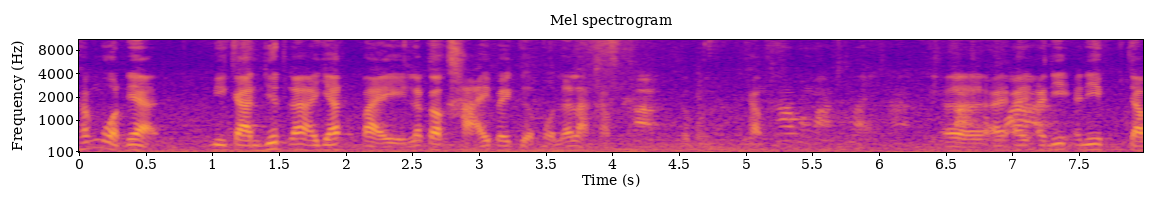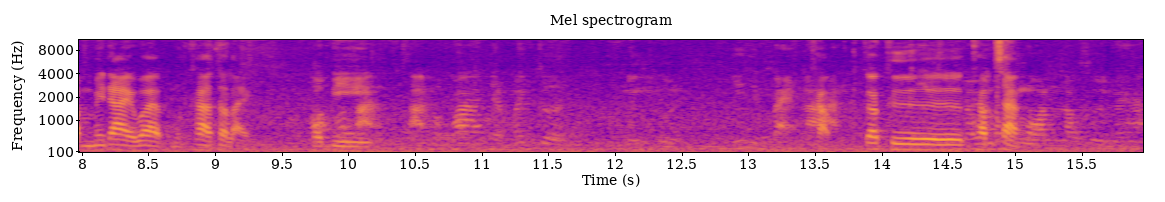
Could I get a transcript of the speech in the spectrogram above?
ทั้งหมดเนี่ยมีการยึดและอายัดไปแล้วก็ขายไปเกือบหมดแล้วล่ะครับครับครับค่าประมาณเท่าไหร่ครับ เอ่อไอ้ไอ้อันนี้อันนี้จำไม่ได้ว่ามูลค่าเท่าไหร่เพอมีศาลบอกว่าจะไม่เกินหนึ่งหมื่นยี่สิบแปดล้าครับนก็คือคำสั่งแล้วบอลเราคืนไหมฮะ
